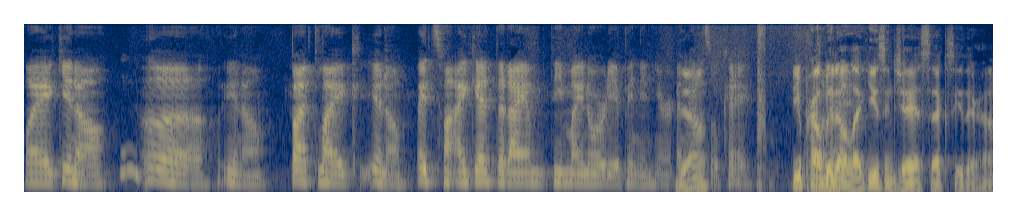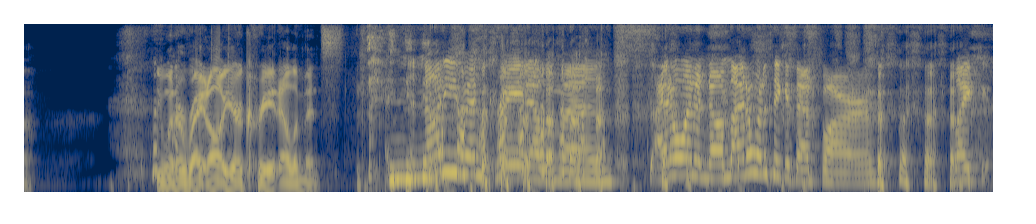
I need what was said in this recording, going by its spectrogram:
Like you know, uh, you know. But like you know, it's fine. I get that I am the minority opinion here, and Yeah. that's okay. you probably don't like using JSX either, huh? You want to write all your create elements. Not even create elements. I don't want to know. I don't want to take it that far. Like,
